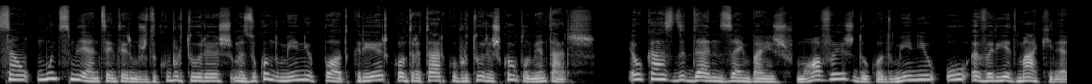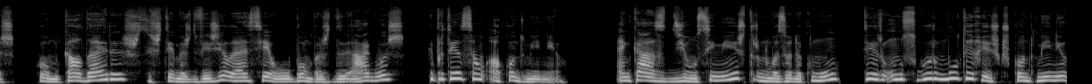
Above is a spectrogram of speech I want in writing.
são muito semelhantes em termos de coberturas, mas o condomínio pode querer contratar coberturas complementares. É o caso de danos em bens móveis do condomínio ou avaria de máquinas, como caldeiras, sistemas de vigilância ou bombas de águas que pertençam ao condomínio. Em caso de um sinistro numa zona comum, ter um seguro multirriscos condomínio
